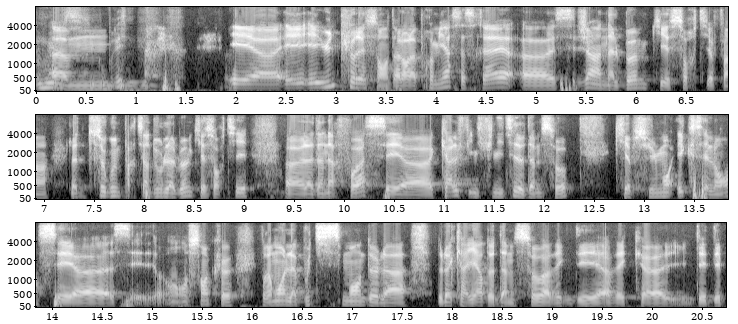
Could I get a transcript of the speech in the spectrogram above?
Oui, euh, compris. Et, euh, et, et une plus récente. Alors la première, ça serait, euh, c'est déjà un album qui est sorti, enfin la seconde partie, un double album qui est sorti euh, la dernière fois, c'est Calf Infinity de Damso, qui est absolument excellent. C'est, on sent que vraiment l'aboutissement de la de la carrière de Damso avec des avec des, des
